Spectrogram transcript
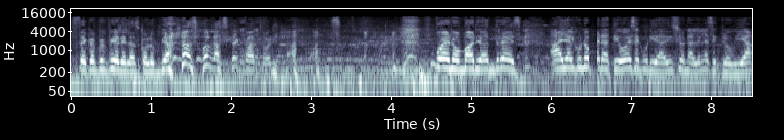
¿usted qué prefiere, las colombianas o las ecuatorianas? Bueno, Mario Andrés, ¿hay algún operativo de seguridad adicional en la ciclovía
